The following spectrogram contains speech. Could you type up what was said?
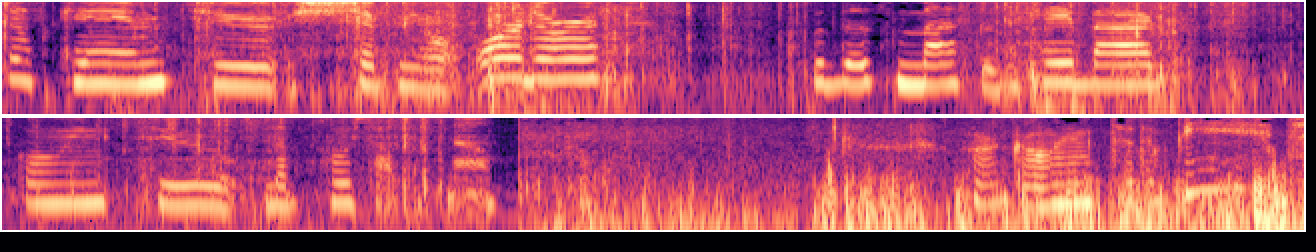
just came to ship your orders with this massive hay bag going to the post office now. We're going to the beach.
